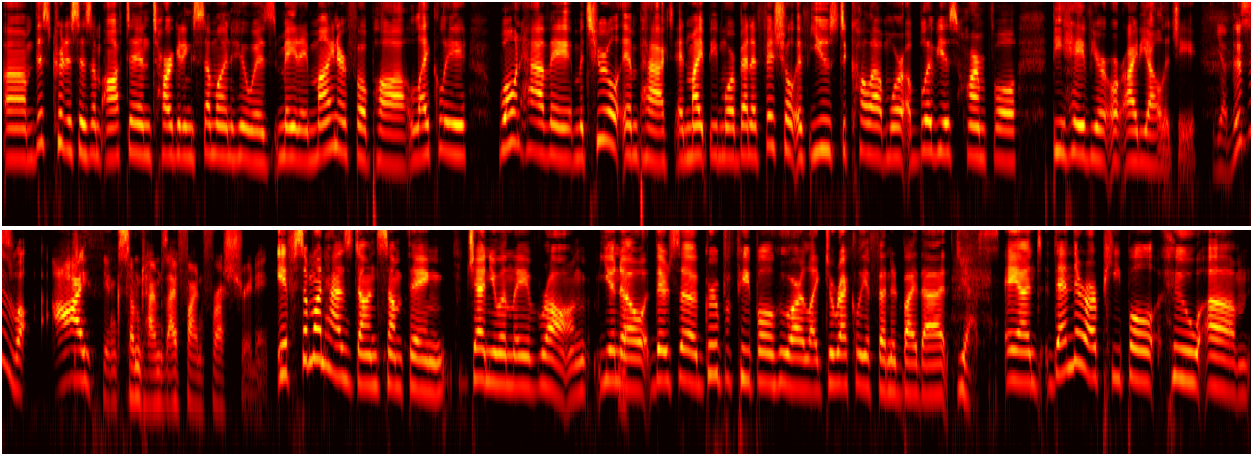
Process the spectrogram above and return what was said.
Um, this criticism, often targeting someone who has made a minor faux pas, likely won't have a material impact and might be more beneficial if used to call out more oblivious, harmful behavior or ideology. Yeah, this is what I think sometimes I find frustrating. if someone has done something genuinely wrong, you know, there's a group of people who are like directly offended by that. Yes. And then there are people who um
